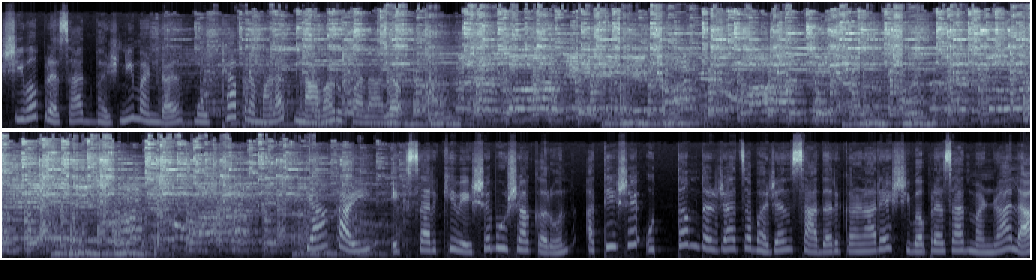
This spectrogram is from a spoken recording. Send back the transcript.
शिवप्रसाद भजनी मंडळ मोठ्या प्रमाणात नावारूपाला आलं. त्या काळी एकसारखी वेशभूषा करून अतिशय उत्तम दर्जाचं भजन सादर करणाऱ्या शिवप्रसाद मंडळाला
